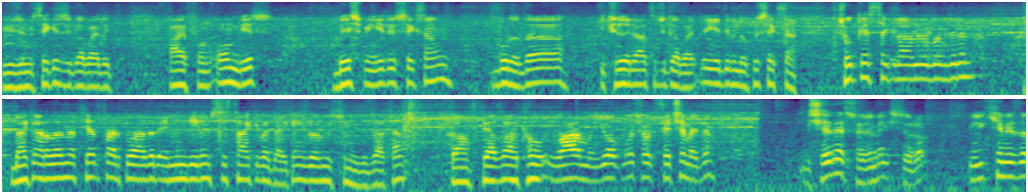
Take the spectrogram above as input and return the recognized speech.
128 GB'lık iPhone 11 5780 burada da 256 GB ile 7980. Çok kez tekrarlıyor olabilirim. Belki aralarında fiyat farkı vardır emin değilim. Siz takip ederken görmüşsünüzdür zaten. Ben fiyat farkı var mı yok mu çok seçemedim. Bir şey de söylemek istiyorum. Ülkemizde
